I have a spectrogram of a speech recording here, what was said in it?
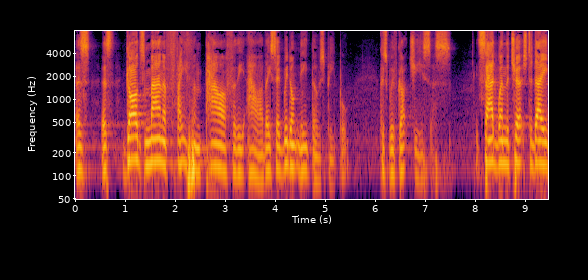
as, as God's man of faith and power for the hour. They said, We don't need those people because we've got Jesus. It's sad when the church today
